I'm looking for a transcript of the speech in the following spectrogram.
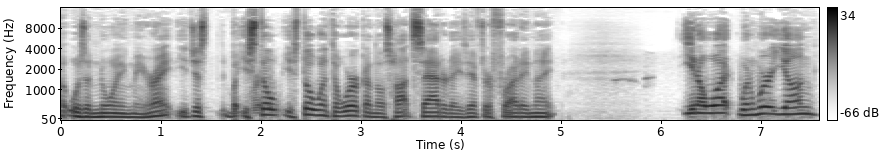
Uh, was annoying me. Right? You just, but you still you still went to work on those hot Saturdays after a Friday night. You know what? When we're young,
